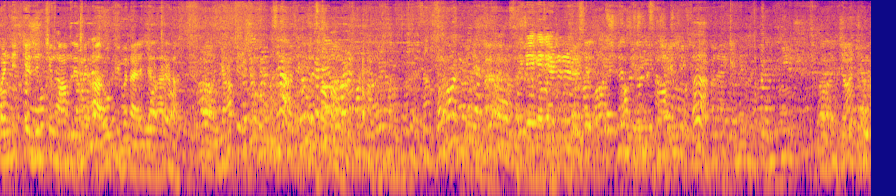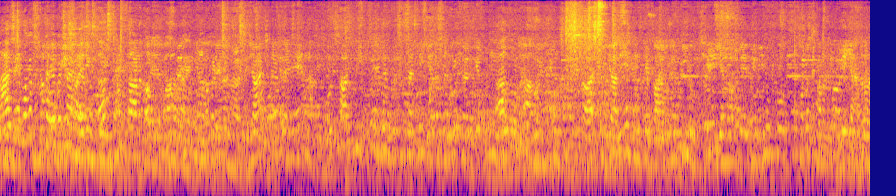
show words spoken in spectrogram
पंडित के लिंचिंग मामले में आरोपी बनाया जा रहा था। यहाँ पे आज के मगर फायरिंग जाँच कर रहे हैं और साथ ही आज की जा रही है जिनके बारे में भी यहाँ पे वीडियो को ये यहाँ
